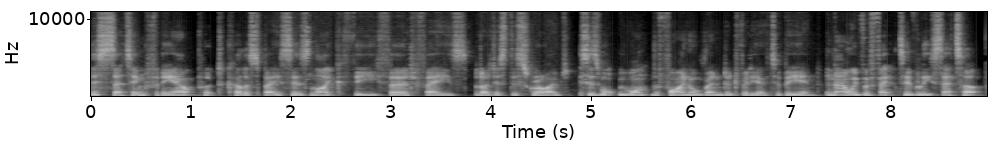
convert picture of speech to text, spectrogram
This setting for the output color space is like the third phase that I just described. This is what we want the final rendered video to be in. And now we've effectively set up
